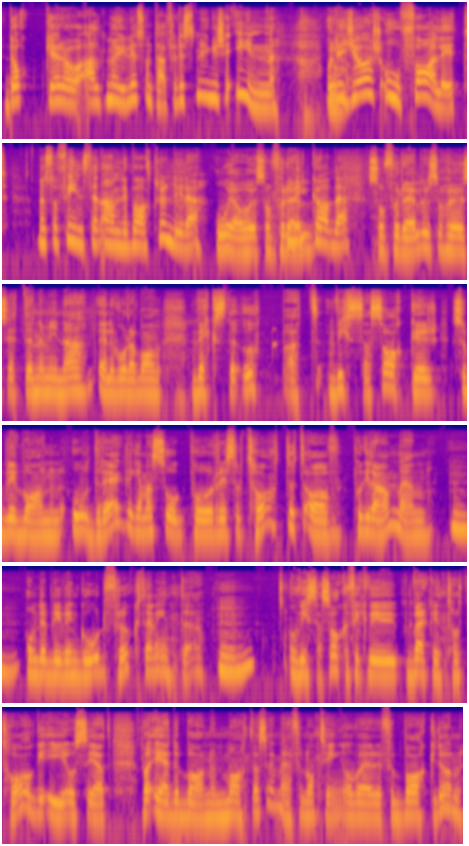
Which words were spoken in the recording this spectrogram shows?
dockor och allt möjligt sånt här. För det smyger sig in och det görs ofarligt, men så finns det en andlig bakgrund i det. och ja, och som, Mycket förälder, av det. som förälder så har jag sett det när mina, eller våra barn växte upp, att vissa saker så blev barnen odrägliga. Man såg på resultatet av programmen om det blev en god frukt eller inte. Mm. Och vissa saker fick vi ju verkligen ta tag i och se att vad är det barnen matar sig med för någonting och vad är det för bakgrund.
